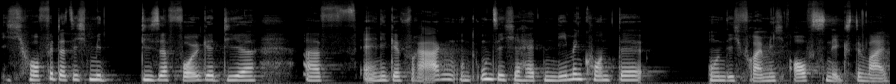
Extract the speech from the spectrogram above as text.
ich hoffe, dass ich mit dieser Folge dir äh, einige Fragen und Unsicherheiten nehmen konnte. Und ich freue mich aufs nächste Mal.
